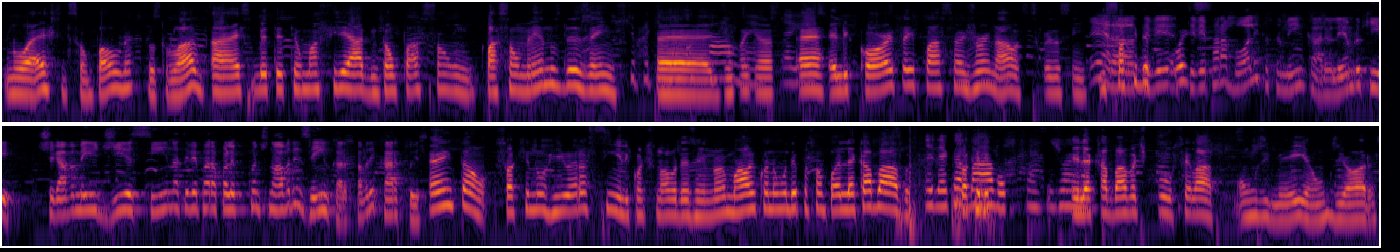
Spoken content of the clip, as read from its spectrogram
no oeste de São Paulo, né? Do outro lado, a SBT tem uma afiliada, então passam, passam menos desenhos. Tipo, É, local, de manhã. Né? É, ele corta e passa jornal, essas coisas assim. e Era só que TV, depois. TV parabólica também, cara. Eu lembro que chegava meio-dia assim, na TV Parabólica continuava desenho, cara. Ficava de cara com isso. É, então, só que no Rio era assim, ele continuava o desenho normal e quando eu mudei pra São Paulo ele acabava. Ele ele acabava jornadas. Ele acabava, tipo, sei lá, 11h30, 11 horas.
